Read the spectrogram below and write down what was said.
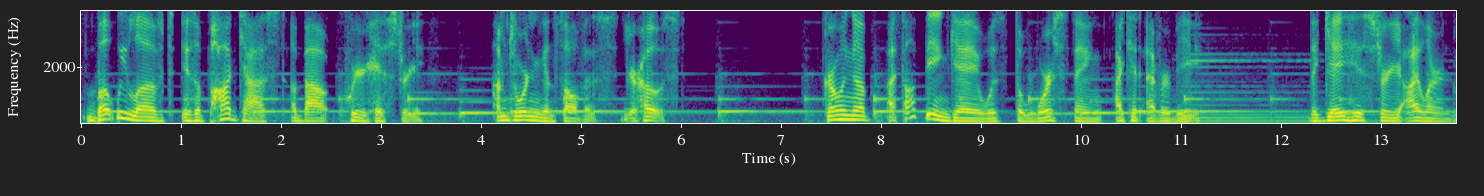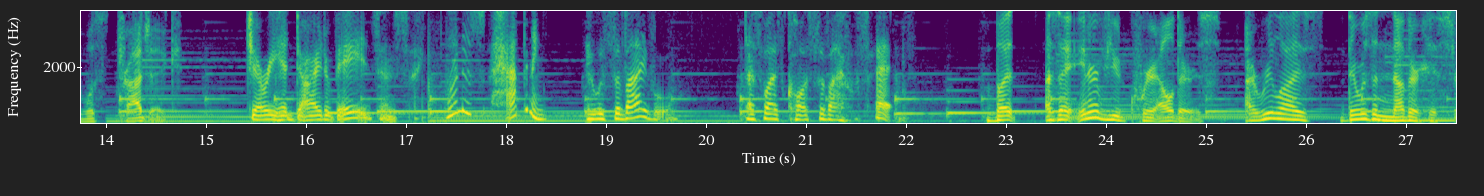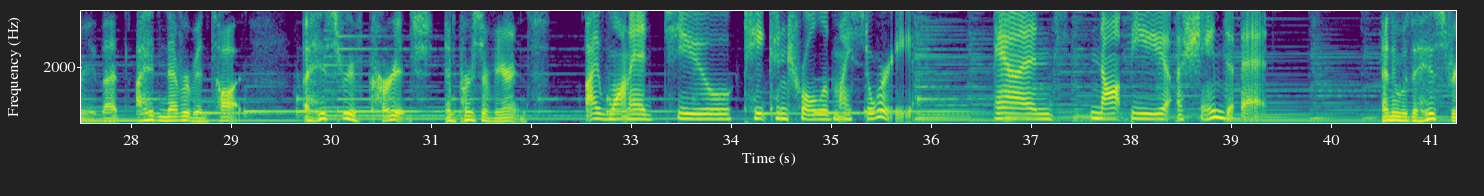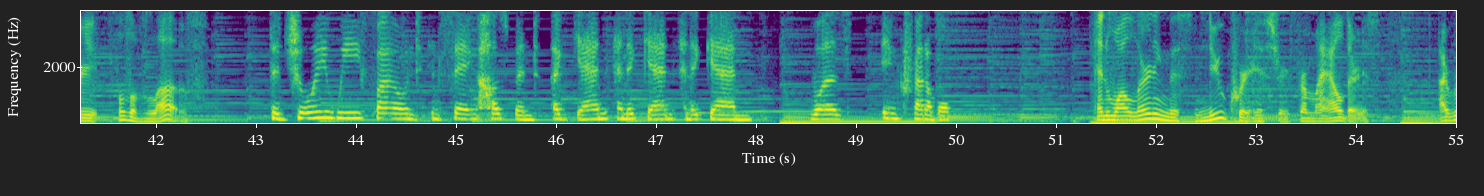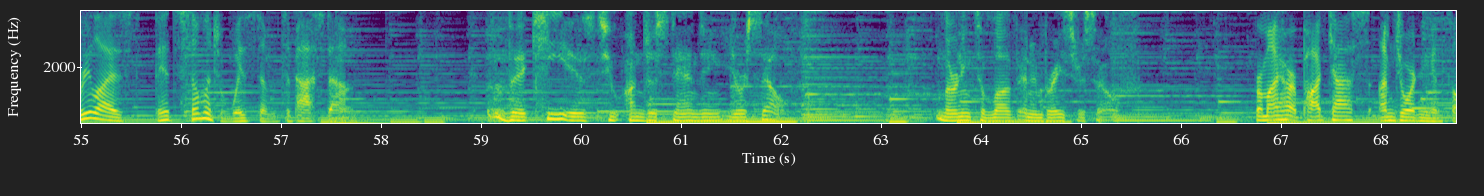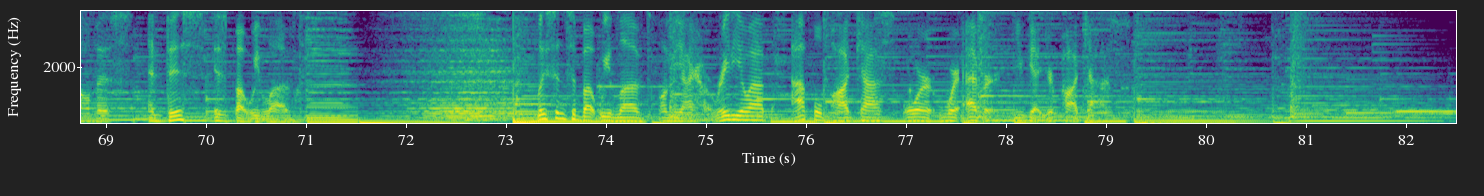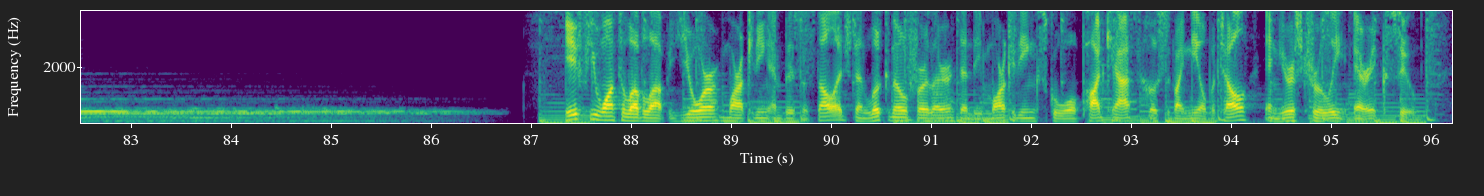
But We Loved is a podcast about queer history. I'm Jordan Gonsalves, your host. Growing up, I thought being gay was the worst thing I could ever be. The gay history I learned was tragic. Jerry had died of AIDS, and it's like, what is happening? It was survival. That's why it's called survival sex. But as I interviewed queer elders, I realized there was another history that I had never been taught a history of courage and perseverance. I wanted to take control of my story and not be ashamed of it. And it was a history full of love. The joy we found in saying husband again and again and again was incredible. And while learning this new queer history from my elders, I realized they had so much wisdom to pass down. The key is to understanding yourself, learning to love and embrace yourself. For iHeart Podcasts, I'm Jordan Gonsalves, and this is But We Loved. Listen to But We Loved on the iHeartRadio app, Apple Podcasts, or wherever you get your podcasts. If you want to level up your marketing and business knowledge, then look no further than the Marketing School podcast hosted by Neil Patel and yours truly, Eric Siu.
